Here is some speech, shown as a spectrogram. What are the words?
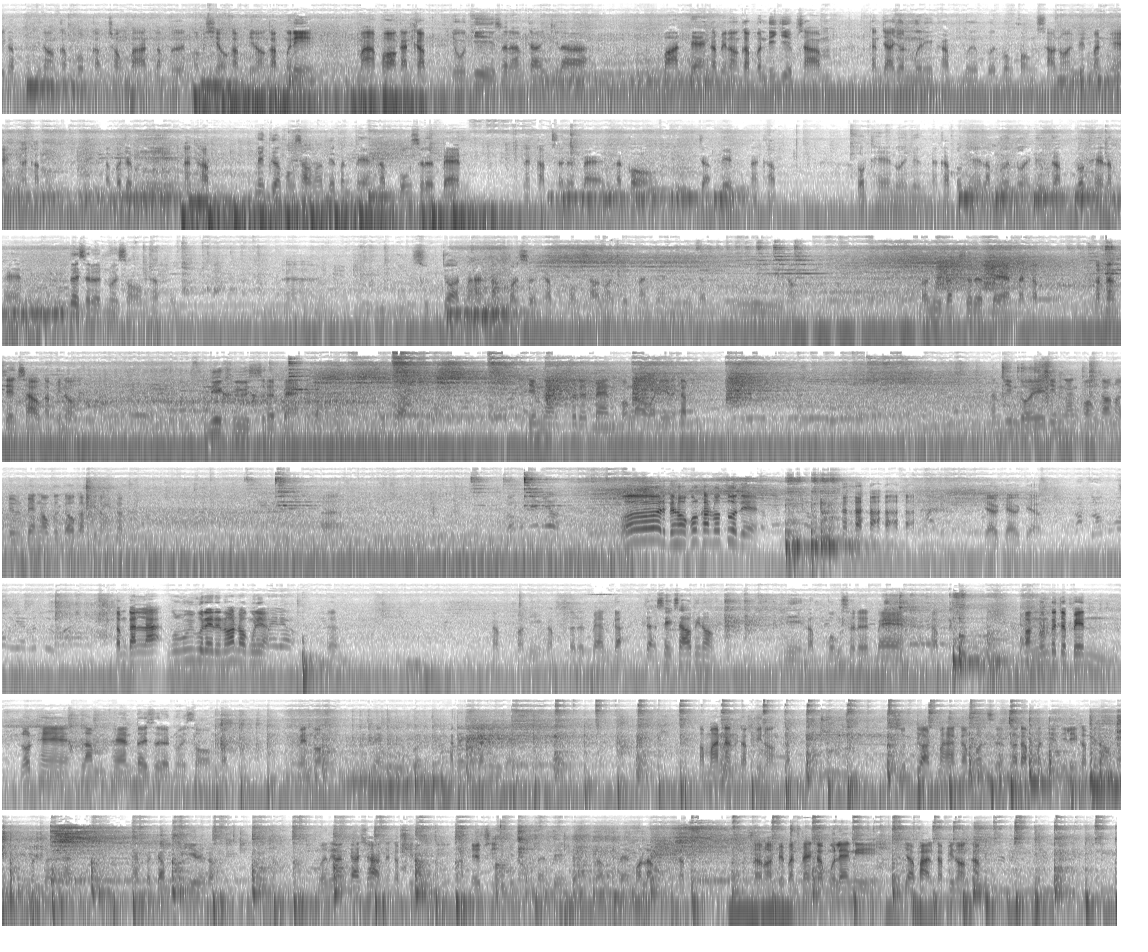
ดีครับพี่น้องครับพบกับช่องบ้าสลำเพลินออฟฟิเชียลครับพี่น้องครับมื้อนี้มาพอกันครับ อยู่ที่สนามการกีฬาบ้านแดงครับพี่น้องครับวันที่ 23 กันยายนมื้อนี้ครับมือเปิดวงของสาวน้อยเพชรบ้านแพงนะครับ แล้วก็จะมีนะครับ ในเครือของสาวน้อยเพชรบ้านแพงครับวงเสด็จแบนนะครับเสด็จแบนแล้วก็จะเป็นนะครับ รถแห่หน่วยหนึ่งนะครับ รถแห่ลำเมินหน่วยหนึ่งครับ รถแห่ลำแพนด้วยเสด็จหน่วยสองครับผมสุดยอดมหากรรมคอนเสิร์ตครับของสาวน้อยเพชรบ้านแป้งนี่ครับโอ้ยเนาะตอนนี้ครับเสด็จแบนนะครับกำลังเสียงเศร้าครับพี่น้อง นี่คือเสด็จแบนนะครับ สุดยอดทีมงานเสด็จแบนของเราวันนี้นะครับำจิ้มโดยทีมงานของสาวหน่อยเป็นแป้งเงาคือเก่าครับพี่น้องครับเออเดี๋ยวไปหอคนขับรถตัวดิแก้วแก้วแก้วทำกันละกูไม่มีผู้ใดเดินนอนหรอกมึงเนี่ยครับตอนนี้ครับเสด็จแบนก็จะเซ็กซ์เซาพี่น้องนี่ครับวงเสด็จแบนนะครับ ฝั่งนู้นก็จะเป็น รถแห่ลำแพนเต้ยเสด็จหน่วยสองครับแมนบอกแม่งเบิ้ลท่านใดท่านหนึ่งใช่ประมาณนั้นครับพี่น้องครับ สุดยอดมหากรรมคอนเสิร์ตระดับประเทศอีเลยครับพี่น้องครับมันเหมือนงานงานประจำปีเลยครับ เหมือนงานกาชาตินะครับพี่น้องนี่ครับ FC พี่น้องแฟนเพลงแฟนครับแฟนหมอลำนะครับสาวหน่อยเป็นบันแพงครับมือแรกนี่อย่าผ่านครับพี่น้องครับ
